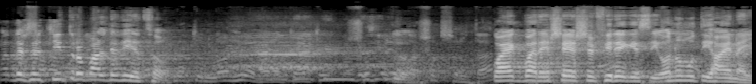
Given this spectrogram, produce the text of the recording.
বাংলাদেশের চিত্র পাল্টে দিয়েছ। কয়েকবার এসে এসে ফিরে গেছি অনুমতি হয় নাই।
